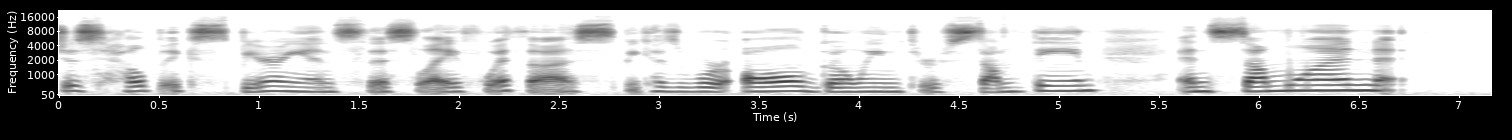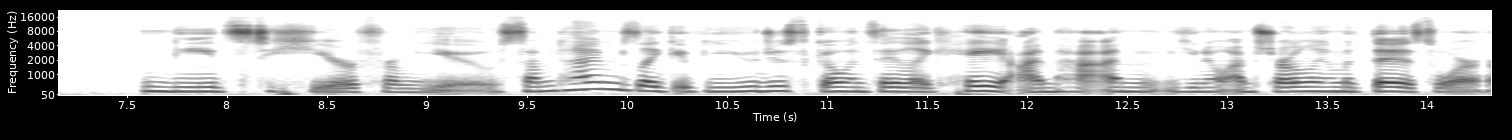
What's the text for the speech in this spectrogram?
just help experience this life with us because we're all going through something, and someone needs to hear from you. Sometimes like if you just go and say like, "Hey, I'm I'm you know, I'm struggling with this," or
